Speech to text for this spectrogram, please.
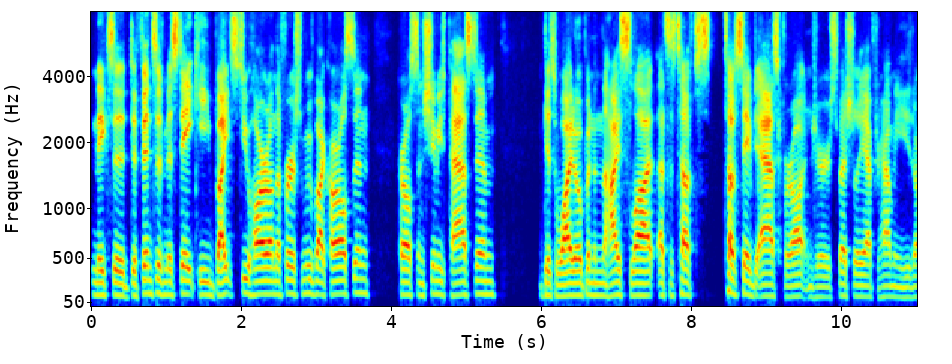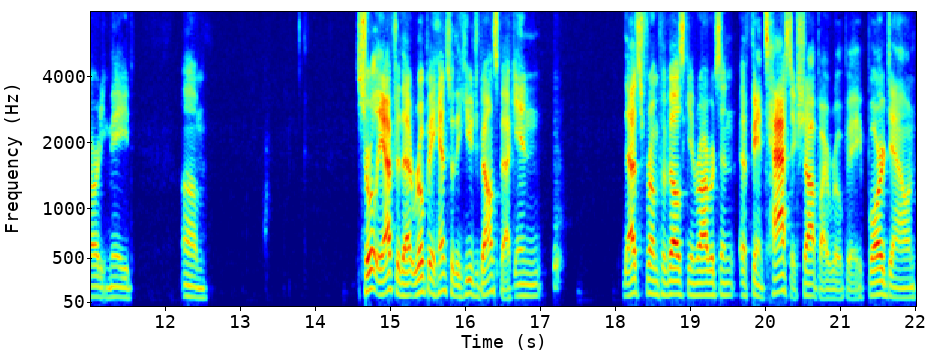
Makes a defensive mistake. He bites too hard on the first move by Karlsson. Karlsson shimmies past him, gets wide open in the high slot. That's a tough, tough save to ask for Oettinger, especially after how many he'd already made. Um, shortly after that, Roope Hintz with a huge bounce back. And that's from Pavelski and Robertson. A fantastic shot by Roope, bar down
